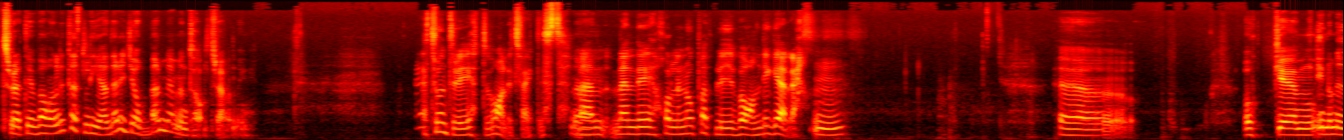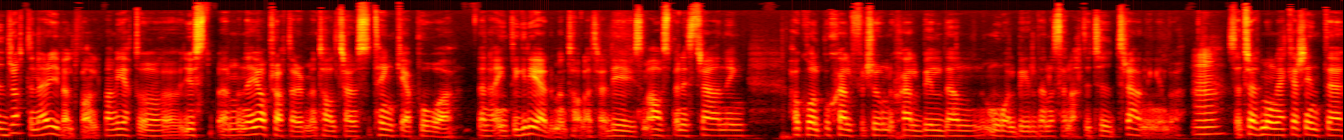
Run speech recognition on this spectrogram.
tror du att det är vanligt att ledare jobbar med mental träning? Jag tror inte det är jättevanligt faktiskt. Nej. Men, men det håller nog på att bli vanligare. Eh, och eh, inom idrotten är det ju väldigt vanligt. Man vet och just eh, när jag pratar mental träning så tänker jag på den här integrerade mentala träningen. Det är ju som avspänningsträning, ha koll på självförtroende, självbilden, målbilden och sen attitydträningen. Då. Så jag tror att många kanske inte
